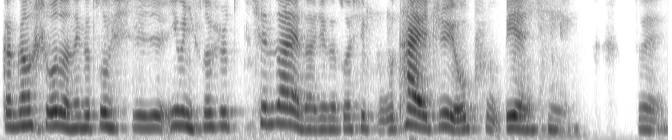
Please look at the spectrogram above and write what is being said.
刚刚说的那个作息，因为你说的是现在的这个作息不太具有普遍性，对。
